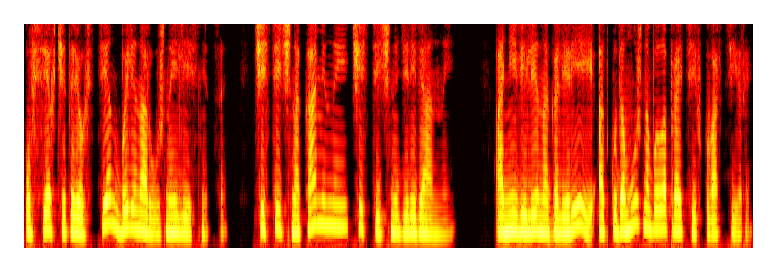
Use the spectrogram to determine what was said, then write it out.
У всех четырех стен были наружные лестницы, частично каменные, частично деревянные. Они вели на галереи, откуда можно было пройти в квартиры.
